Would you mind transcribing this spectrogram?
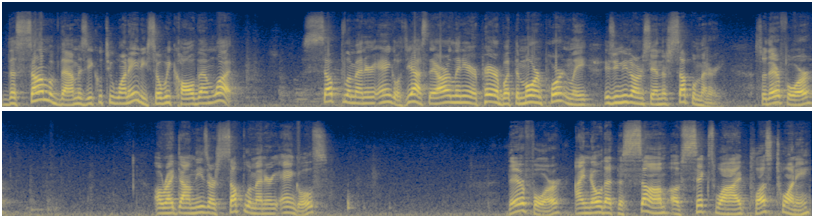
The sum of them is equal to 180. So we call them what? Supplementary angles. Yes, they are a linear pair, but the more importantly is you need to understand they're supplementary. So therefore, I'll write down these are supplementary angles. Therefore, I know that the sum of 6y plus 20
